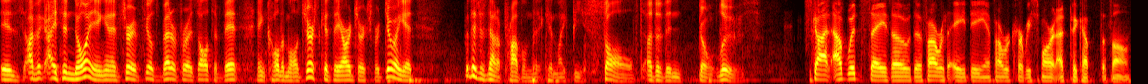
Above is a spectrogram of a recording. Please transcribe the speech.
is, I mean, it's annoying, and I'm sure it feels better for us all to vent and call them all jerks because they are jerks for doing it. But this is not a problem that can like be solved other than don't lose. Scott, I would say though that if I were the AD and if I were Kirby Smart, I'd pick up the phone.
